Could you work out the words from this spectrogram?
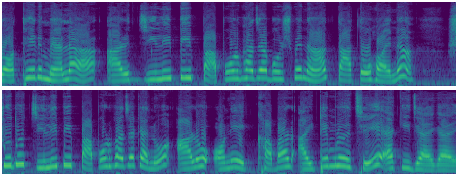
রথের মেলা আর জিলিপি পাঁপড় ভাজা বসবে না, তা তো হয় না। শুধু জিলিপি পাঁপড় ভাজা কেন? আরও অনেক খাবার আইটেম রয়েছে একই জায়গায়।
